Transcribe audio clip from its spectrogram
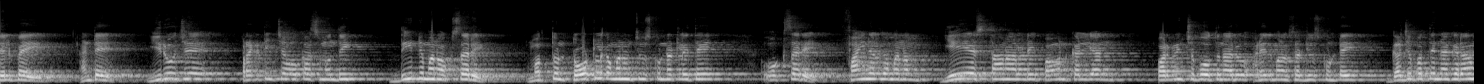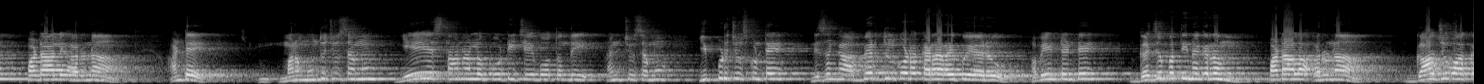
తెలిపాయి. అంటే ఈరోజే ప్రకటించే అవకాశం ఉంది. దీన్ని మనం ఒకసారి మొత్తం టోటల్గా మనం చూసుకున్నట్లయితే ఒకసారి ఫైనల్గా మనం ఏ ఏ స్థానాలని పవన్ కళ్యాణ్ పరిగణించబోతున్నారు అనేది మనం ఒకసారి చూసుకుంటే గజపతి నగరం పడాలి అరుణ. అంటే మనం ముందు చూసాము ఏ ఏ స్థానాల్లో పోటీ చేయబోతుంది అని చూసాము. ఇప్పుడు చూసుకుంటే నిజంగా అభ్యర్థులు కూడా ఖరారైపోయారు. అవేంటంటే గజపతి నగరం పడాల అరుణ గాజువాక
